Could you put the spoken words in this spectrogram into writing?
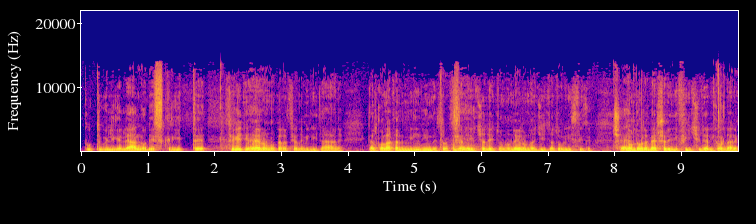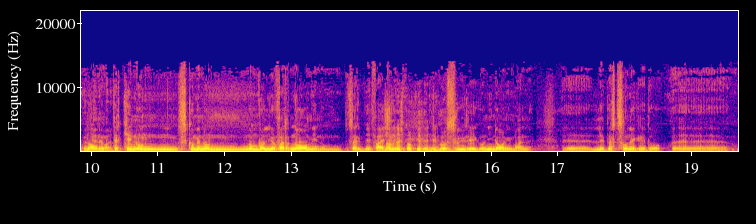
tutti quelli che le hanno descritte... Seghetti, eh, ma era un'operazione militare, calcolata al millimetro, come sì. lei ci ha detto, non era una gita turistica. Certo. Non dovrebbe essere difficile ricordare quanti no, eravate. perché non, siccome non, non, voglio far nomi, non sarebbe facile ricostruire con i nomi, ma eh, le persone credo... Eh,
